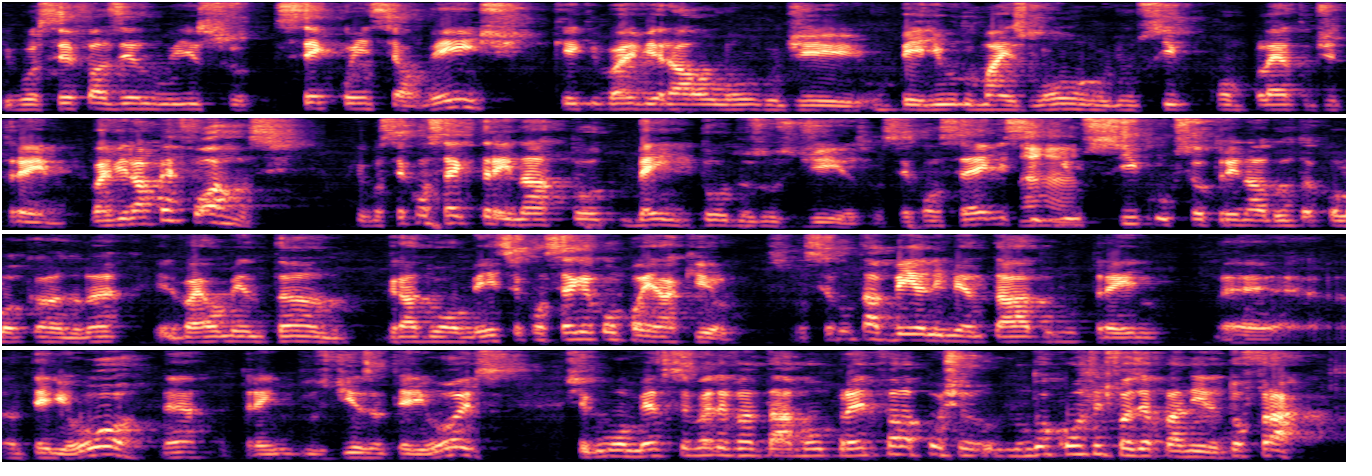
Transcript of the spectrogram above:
E você fazendo isso sequencialmente, o que, que vai virar ao longo de um período mais longo, de um ciclo completo de treino? Vai virar performance porque você consegue treinar to bem todos os dias, você consegue seguir uhum. o ciclo que o seu treinador está colocando, né? Ele vai aumentando gradualmente, você consegue acompanhar aquilo. Se você não está bem alimentado no treino é, anterior, né? No treino dos dias anteriores, chega um momento que você vai levantar a mão para ele e falar: Poxa, eu não dou conta de fazer a planilha, estou fraco.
